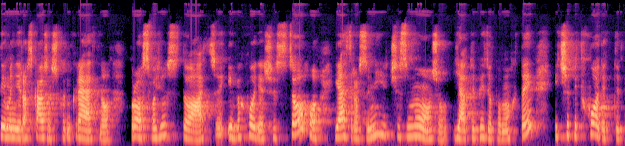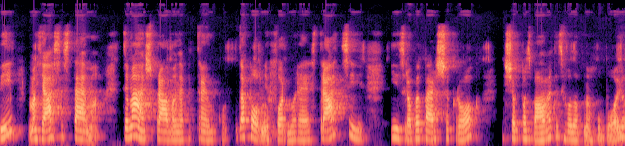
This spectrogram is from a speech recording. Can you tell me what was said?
Ти мені розкажеш конкретно про свою ситуацію, і виходячи з цього, я зрозумію, чи зможу я тобі допомогти і чи підходить тобі моя система. Ти маєш право на підтримку. Заповнюй форму реєстрації і зроби перший крок, щоб позбавитись головного болю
